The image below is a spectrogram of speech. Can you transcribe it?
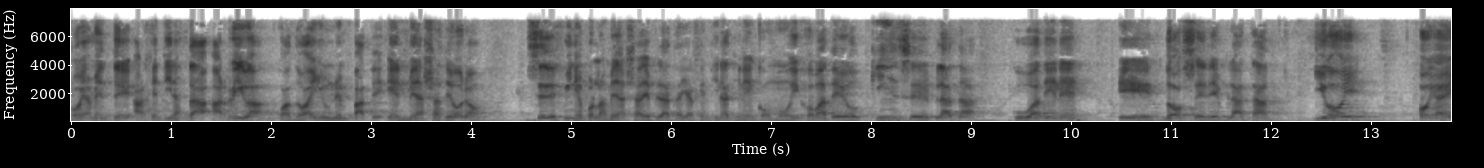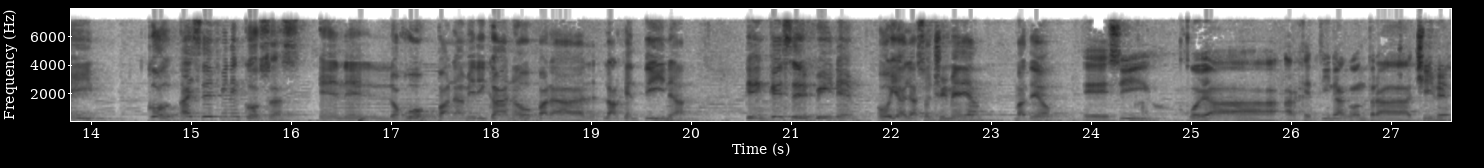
Obviamente Argentina está arriba. Cuando hay un empate en medallas de oro, se define por las medallas de plata. Y Argentina tiene, como dijo Mateo, 15 de plata. Cuba tiene eh, 12 de plata. Y hoy, hoy hay ahí se definen cosas en el- los Juegos Panamericanos para la Argentina. ¿En qué se define hoy a las ocho y media, Mateo? Eh, sí, juega Argentina contra Chile.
